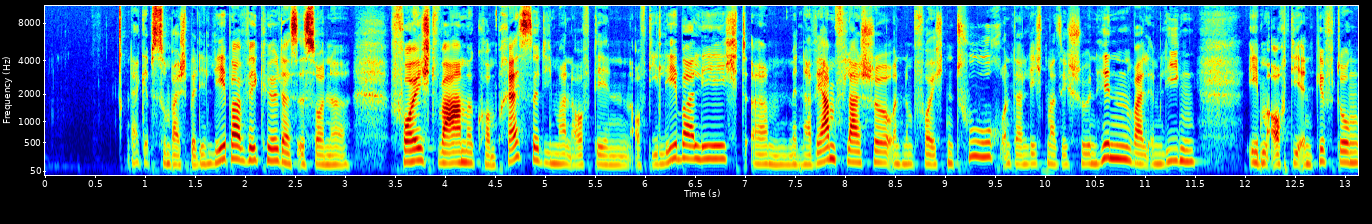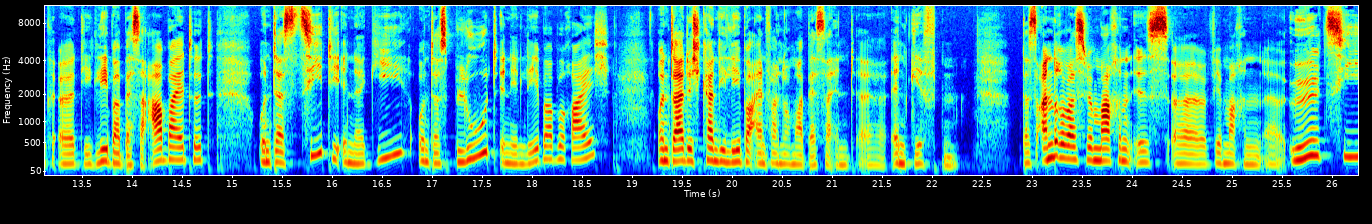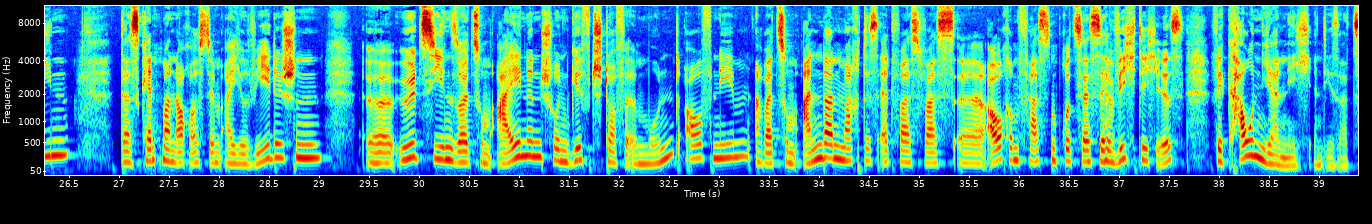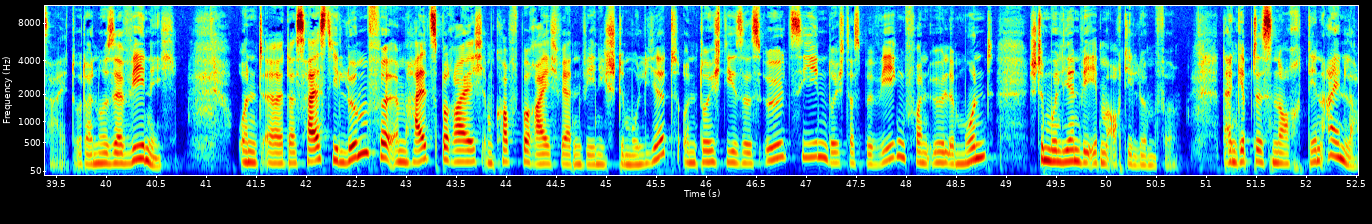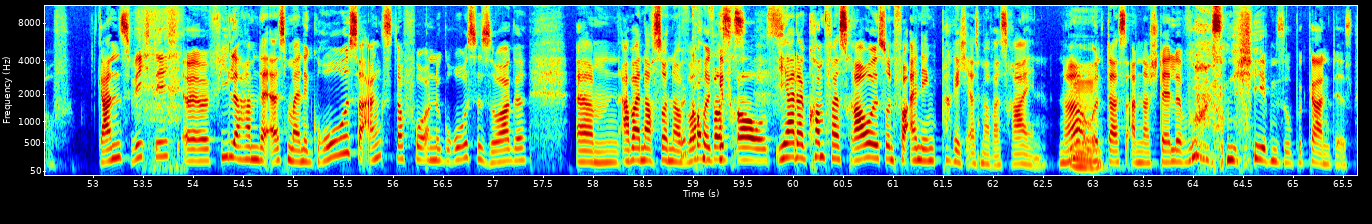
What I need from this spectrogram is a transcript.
Da gibt es zum Beispiel den Leberwickel, das ist so eine feuchtwarme Kompresse, die man auf, den, auf die Leber legt, ähm, mit einer Wärmflasche und einem feuchten Tuch und dann legt man sich schön hin, weil im Liegen eben auch die Entgiftung, äh, die Leber besser arbeitet. Und das zieht die Energie und das Blut in den Leberbereich. Und dadurch kann die Leber einfach nochmal besser ent, äh, entgiften. Das andere, was wir machen, ist, äh, wir machen äh, Öl ziehen. Das kennt man auch aus dem Ayurvedischen. Äh, Öl ziehen soll zum einen schon Giftstoffe im Mund aufnehmen, aber zum anderen macht es etwas, was äh, auch im Fastenprozess sehr wichtig ist. Wir kauen ja nicht in dieser Zeit oder nur sehr wenig. Und äh, das heißt, die Lymphe im Halsbereich, im Kopfbereich werden wenig stimuliert. Und durch dieses Ölziehen, durch das Bewegen von Öl im Mund, stimulieren wir eben auch die Lymphe. Dann gibt es noch den Einlauf. Ganz wichtig. Äh, viele haben da erstmal eine große Angst davor und eine große Sorge. Ähm, aber nach so einer da Woche kommt was raus. Ja, da kommt was raus und vor allen Dingen packe ich erstmal was rein. Ne? Mhm. Und das an der Stelle, wo es nicht eben so bekannt ist.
